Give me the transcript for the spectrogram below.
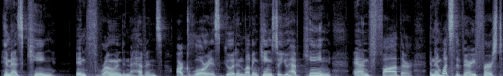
him as king, enthroned in the heavens, our glorious, good, and loving king. So you have king and father. And then what's the very first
